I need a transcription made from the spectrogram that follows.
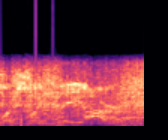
Looks like they are.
